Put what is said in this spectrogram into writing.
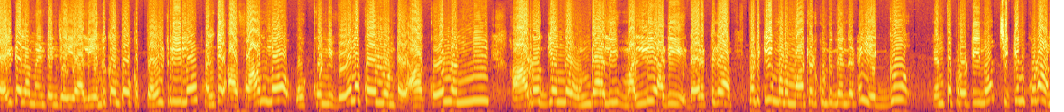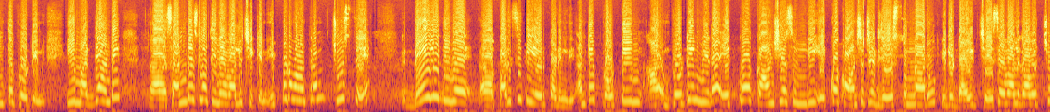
డైట్ ఎలా మెయింటైన్ చేయాలి ఎందుకంటే ఒక పౌల్ట్రీలో అంటే ఆ ఫామ్లో కొన్ని వేల కోళ్ళు ఉంటాయి ఆ కోళ్ళన్నీ ఆరోగ్యంగా ఉండాలి మళ్ళీ అది డైరెక్ట్గా ఇప్పటికీ మనం మాట్లాడుకుంటుంది ఏంటంటే ఎగ్ ఎంత ప్రోటీనో? చికెన్ కూడా అంతే ప్రోటీన్. ఈ మధ్య అంటే సండేస్లో తినే వాళ్ళు చికెన్. ఇప్పుడు మాత్రం చూస్తే డైలీ తినే పరిస్థితి ఏర్పడింది. అంటే ప్రోటీన్ ప్రోటీన్ మీద ఎక్కువ కాన్షియస్ ఉంది ఎక్కువ కాన్సన్ట్రేట్ చేస్తున్నారు. ఇటు డైట్ చేసే వాళ్ళు కావచ్చు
